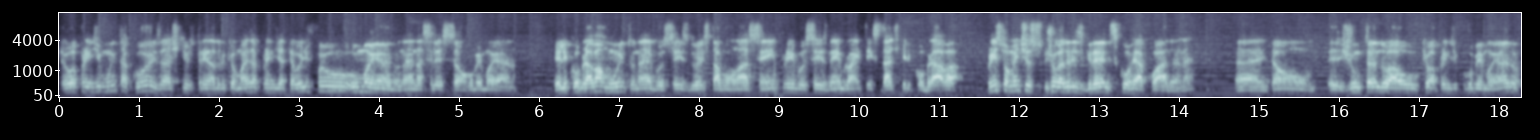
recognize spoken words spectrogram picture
eu aprendi muita coisa, acho que o treinador que eu mais aprendi até hoje foi o, o Manhano, né, na seleção, o Rubem Manhano ele cobrava muito, né? Vocês dois estavam lá sempre e vocês lembram a intensidade que ele cobrava, principalmente os jogadores grandes correr a quadra, né? É, então, eh, juntando ao que eu aprendi com o Rubem Manhano,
